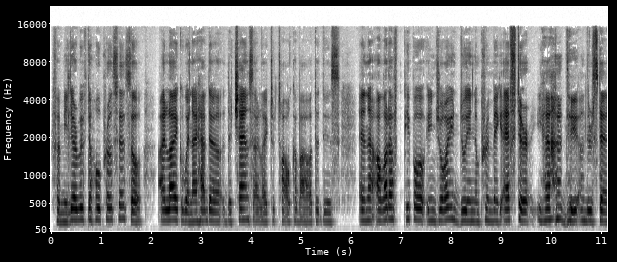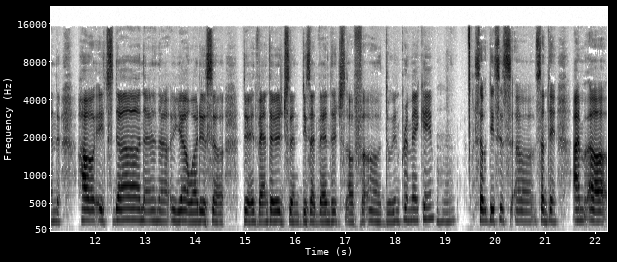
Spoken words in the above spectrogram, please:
familiar with the whole process. So I like when I have the, the chance, I like to talk about this and a lot of people enjoy doing a pre-make after yeah they understand how it's done and uh, yeah what is uh, the advantage and disadvantage of uh, doing pre-making mm-hmm. so this is uh, something i'm uh,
